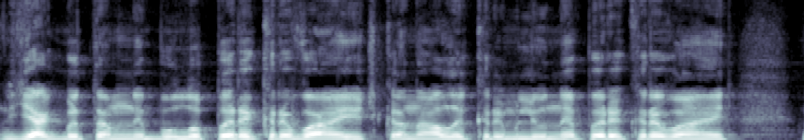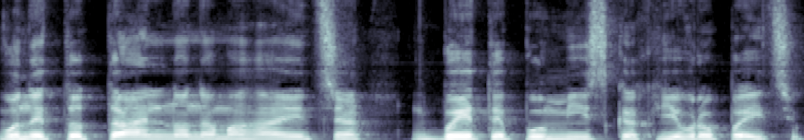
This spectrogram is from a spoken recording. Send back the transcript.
як би там не було, перекривають канали Кремлю, не перекривають. Вони тотально намагаються бити по мізках європейців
